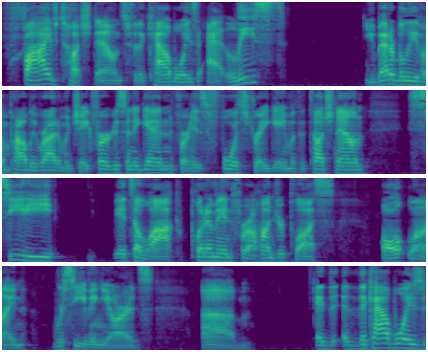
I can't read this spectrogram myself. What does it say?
five touchdowns for the Cowboys at least. You better believe I'm probably riding with Jake Ferguson again for his fourth straight game with a touchdown. CeeDee, it's a lock. Put him in for 100 plus alt line receiving yards. Um, the Cowboys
